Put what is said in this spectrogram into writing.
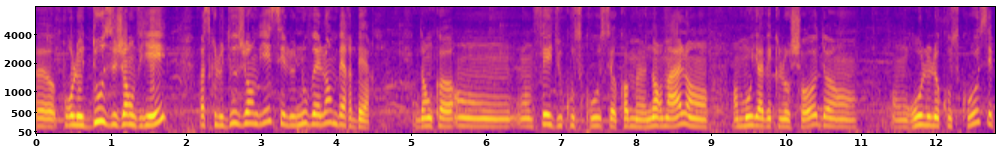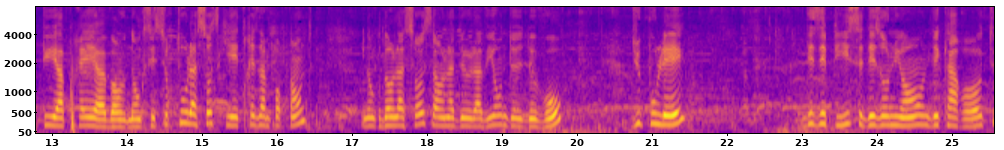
euh, pour le 12 janvier, parce que le 12 janvier, c'est le nouvel an berbère. Donc euh, on, fait du couscous comme normal, on, mouille avec l'eau chaude, roule le couscous et puis après, euh, c'est surtout la sauce qui est très importante. Donc dans la sauce, on a de la viande de veau, du poulet, des épices, des oignons, des carottes,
